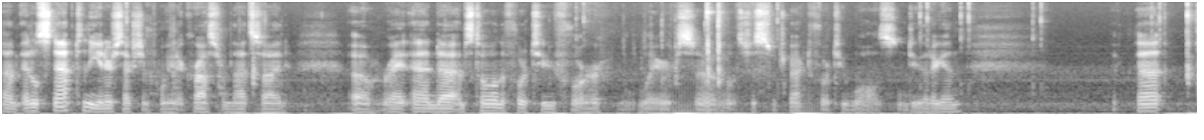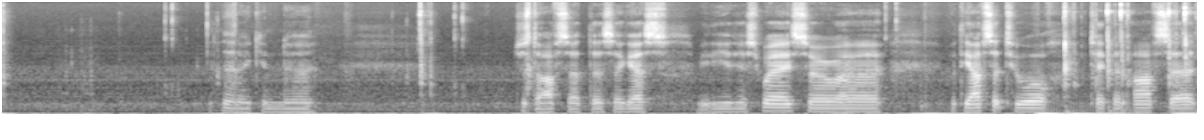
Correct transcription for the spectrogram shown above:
Um, it'll snap to the intersection point across from that side. Oh, right, and uh, I'm still on the floor 2 floor layer, so let's just switch back to floor 2 walls and do that again. Like that then I can uh, just offset this I guess be the easiest way so uh, with the offset tool type in offset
